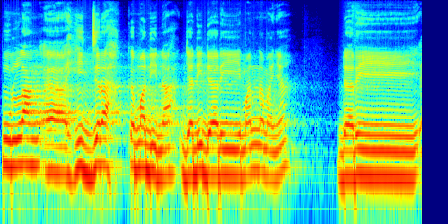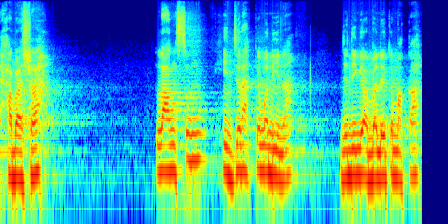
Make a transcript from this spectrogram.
pulang uh, hijrah ke Madinah jadi dari mana namanya dari Habasyah langsung hijrah ke Madinah jadi nggak balik ke Makkah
